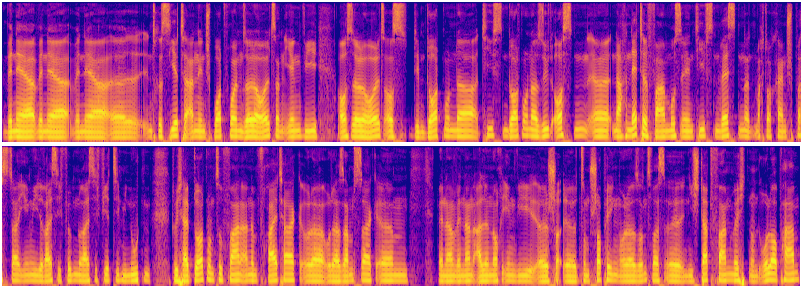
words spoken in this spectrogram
wenn er, wenn er, wenn er äh, Interessierte an den Sportfreunden Sölderholz dann irgendwie aus Sölderholz, aus dem Dortmunder, tiefsten Dortmunder Südosten äh, nach Nette fahren muss in den tiefsten Westen, das macht doch keinen Spaß, da irgendwie 30, 35, 40 Minuten durch halb Dortmund zu fahren an einem Freitag oder, oder Samstag, ähm, wenn, dann, wenn dann alle noch irgendwie äh, sh äh, zum Shopping oder sonst was äh, in die Stadt fahren möchten und Urlaub haben.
